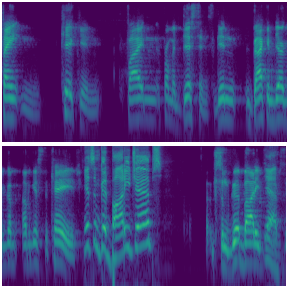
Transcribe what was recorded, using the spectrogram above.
feinting, kicking, fighting from a distance, getting back in Derrick up against the cage. He had some good body jabs. Some good body jabs.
